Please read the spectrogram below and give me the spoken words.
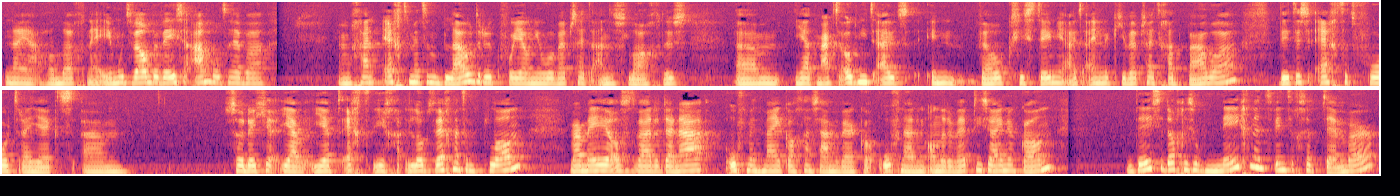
nou ja, handig. Nee, je moet wel een bewezen aanbod hebben. En we gaan echt met een blauwdruk voor jouw nieuwe website aan de slag. Dus um, ja, het maakt ook niet uit in welk systeem je uiteindelijk je website gaat bouwen. Dit is echt het voortraject. Zodat je, ja, je hebt echt, je loopt weg met een plan waarmee je als het ware daarna of met mij kan gaan samenwerken of naar een andere webdesigner kan. Deze dag is op 29 september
